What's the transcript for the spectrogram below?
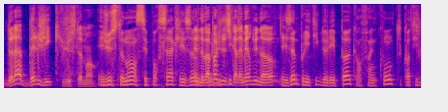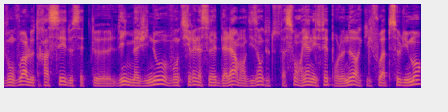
de la Belgique, justement. Et justement, c'est pour ça que les hommes Elle ne va pas jusqu'à la mer du Nord. Les hommes politiques de l'époque, en fin de compte, quand ils vont voir le tracé de cette euh, ligne Maginot, vont tirer la sonnette d'alarme en disant que de toute façon, rien n'est fait pour le Nord et qu'il faut absolument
